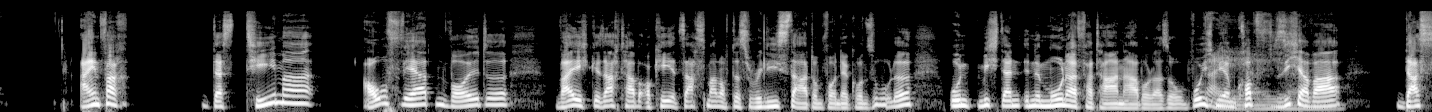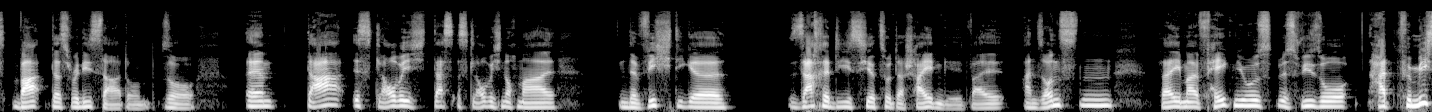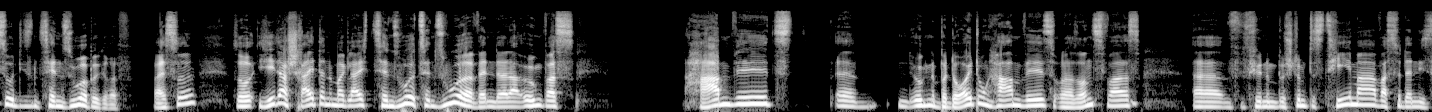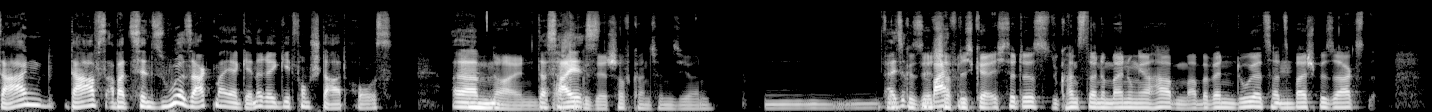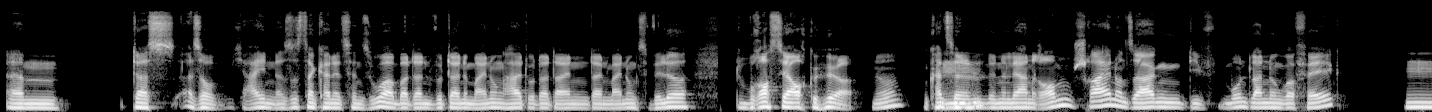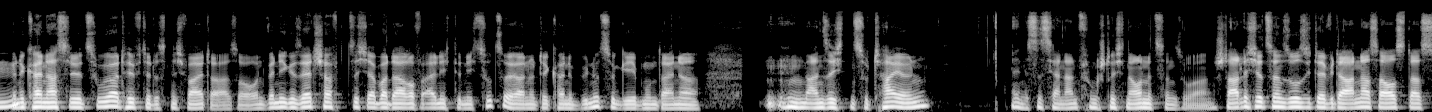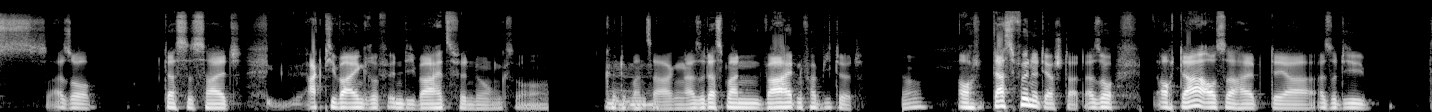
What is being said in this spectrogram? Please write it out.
einfach das Thema aufwerten wollte, weil ich gesagt habe, okay, jetzt sag's mal noch das Release-Datum von der Konsole und mich dann in einem Monat vertan habe oder so, wo ich ei, mir im Kopf ei, sicher ei, war, das war das Release-Datum. So, ähm, da ist, glaube ich, das ist, glaube ich, noch mal eine wichtige Sache, die es hier zu unterscheiden gilt, weil ansonsten, sage ich mal, Fake News ist wie so, hat für mich so diesen Zensurbegriff. Weißt du? So, jeder schreit dann immer gleich Zensur, Zensur, wenn du da irgendwas haben willst, äh, irgendeine Bedeutung haben willst oder sonst was. äh, für ein bestimmtes Thema, was du denn nicht sagen darfst, aber Zensur sagt man ja generell geht vom Staat aus. Ähm, Nein, das heißt, die Gesellschaft kann zensieren. Wenn es also, gesellschaftlich geächtet ist, du kannst deine Meinung ja haben. Aber wenn du jetzt als mhm. Beispiel sagst, ähm, dass, also, jein, das ist dann keine Zensur, aber dann wird deine Meinung halt oder dein, dein Meinungswille, du brauchst ja auch Gehör, ne? Du kannst mhm. ja in, in einen leeren Raum schreien und sagen, die Mondlandung war fake. Mhm. Wenn du keinen hast, der dir zuhört, hilft dir das nicht weiter. Also, und wenn die Gesellschaft sich aber darauf einigt, dir nicht zuzuhören und dir keine Bühne zu geben, um deine Ansichten zu teilen, dann ist es ja in Anführungsstrichen auch eine Zensur. Staatliche Zensur sieht ja wieder anders aus, dass, also, das ist halt aktiver Eingriff in die Wahrheitsfindung, so könnte mhm. man sagen. Also, dass man Wahrheiten verbietet. Ja? Auch das findet ja statt. Also auch da außerhalb der, also die,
